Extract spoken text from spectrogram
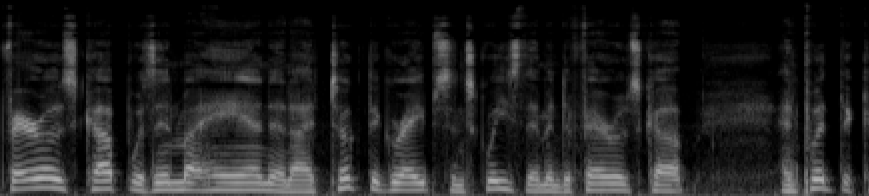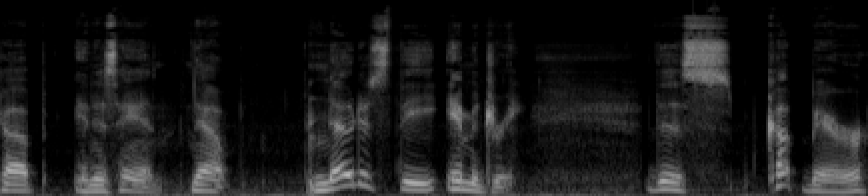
Pharaoh's cup was in my hand, and I took the grapes and squeezed them into Pharaoh's cup and put the cup in his hand. Now, notice the imagery. This cupbearer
